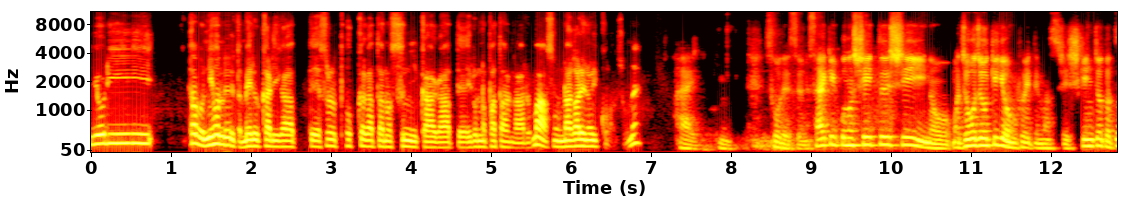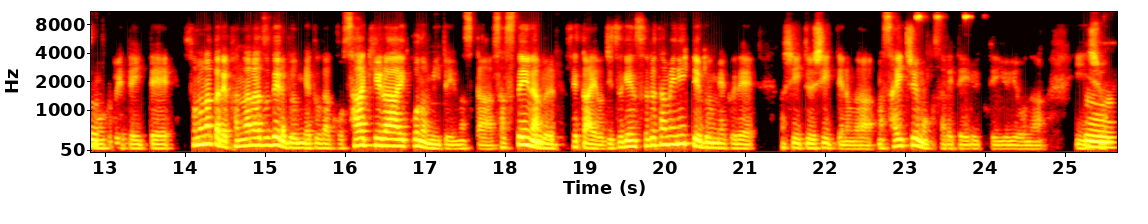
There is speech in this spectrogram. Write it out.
より多分日本で言うとメルカリがあって、それの特化型のスニーカーがあって、いろんなパターンがある、まあ、その流れの一個なんでしょうね。はい、うん。そうですよね。最近この C2C の、まあ、上場企業も増えてますし、資金調達も増えていて、うん、その中で必ず出る文脈がこうサーキュラーエコノミーといいますか、サステイナブルな世界を実現するためにっていう文脈で、C2C っていうのが、まあ、再注目されているっていうような印象をす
